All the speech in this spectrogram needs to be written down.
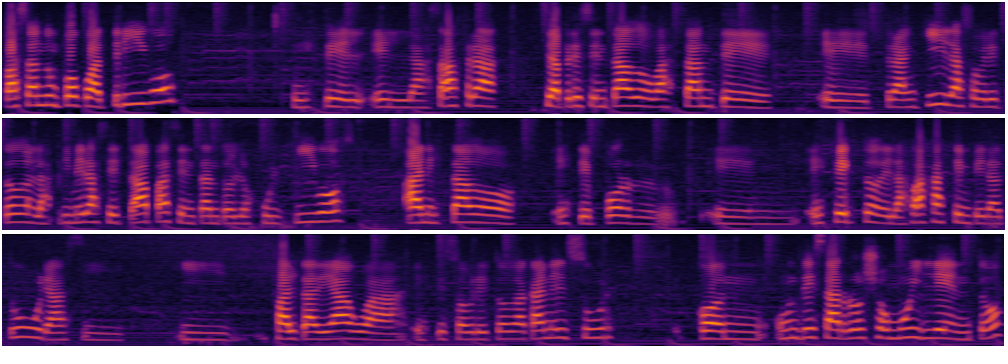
Pasando un poco a trigo, este, la zafra se ha presentado bastante eh, tranquila, sobre todo en las primeras etapas, en tanto los cultivos han estado este, por eh, efecto de las bajas temperaturas y, falta de agua, este, sobre todo acá en el sur, con un desarrollo muy lento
